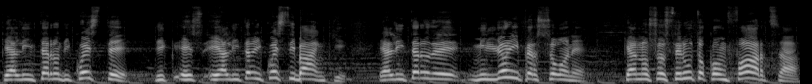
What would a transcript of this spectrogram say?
che all'interno di queste di- e, e all'interno di questi banchi e all'interno delle milioni di persone che hanno sostenuto con forza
